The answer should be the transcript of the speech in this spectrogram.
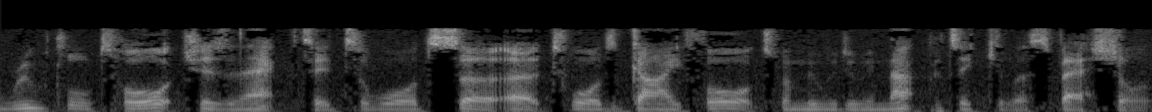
brutal tortures enacted towards uh, uh, towards Guy Fawkes when we were doing that particular special,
